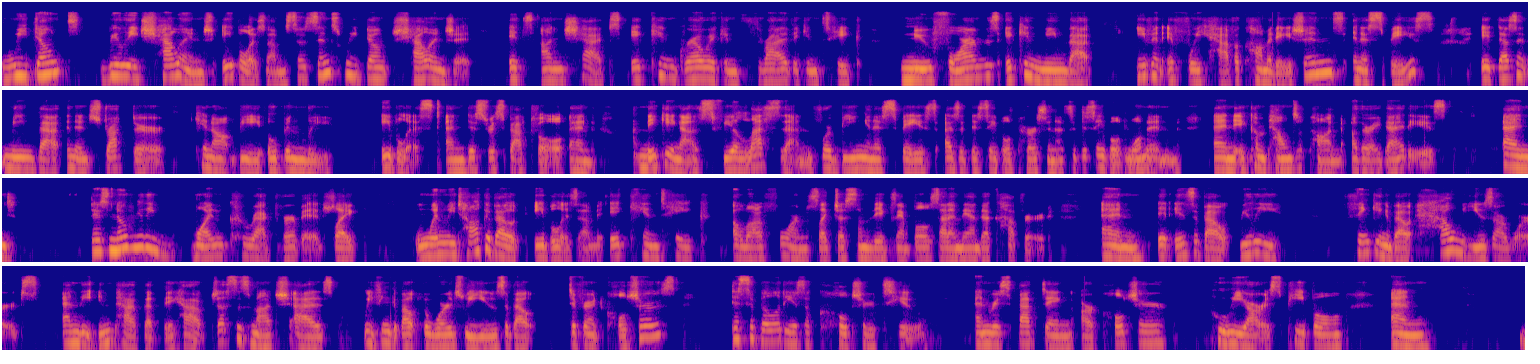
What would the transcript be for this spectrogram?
we don't really challenge ableism. So since we don't challenge it, it's unchecked. It can grow, it can thrive, it can take new forms. It can mean that even if we have accommodations in a space, it doesn't mean that an instructor cannot be openly ableist and disrespectful and making us feel less than for being in a space as a disabled person, as a disabled woman, and it compounds upon other identities. And there's no really one correct verbiage. Like when we talk about ableism, it can take a lot of forms, like just some of the examples that Amanda covered. And it is about really thinking about how we use our words and the impact that they have, just as much as we think about the words we use about different cultures, disability is a culture too. And respecting our culture, who we are as people, and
